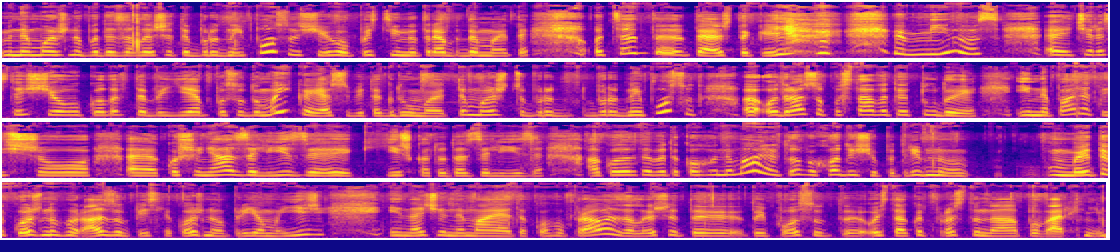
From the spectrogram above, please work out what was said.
не можна буде залишити брудний посуд, що його постійно треба буде мити. Оце те- теж такий мінус е, через те, що коли в тебе є посудомийка, я собі так думаю, ти можеш бруд- брудний посуд е, одразу поставити туди і не паритись, що е, кошеня залізе, кішка туди залізе. А коли в тебе такого немає, то виходить, що потрібно мити кожного разу після кожного прийому їжі, іначе немає такого права залишити той посуд ось так, от просто на поверхні.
